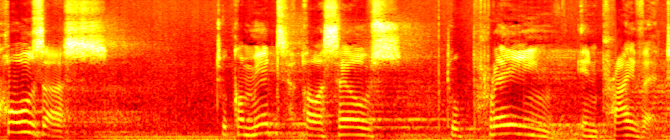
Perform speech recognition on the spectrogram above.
calls us to commit ourselves to praying in private,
